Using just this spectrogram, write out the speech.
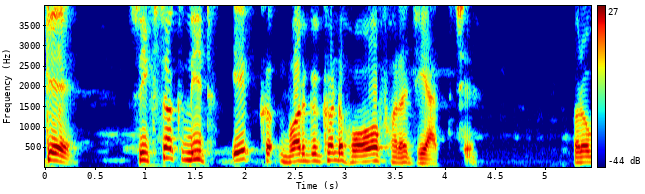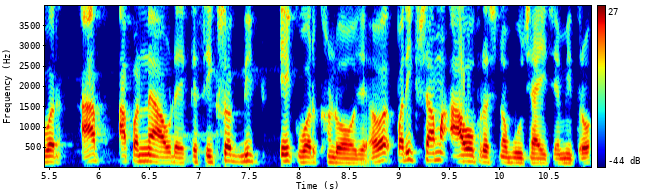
કે શિક્ષક દીઠ એક વર્ગખંડ હોવો ફરજિયાત છે. બરોબર? આ આપણને આવડે કે શિક્ષક દીઠ એક વર્ગખંડ હોવો જોઈએ. હવે પરીક્ષામાં આવો પ્રશ્ન પૂછાય છે મિત્રો.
